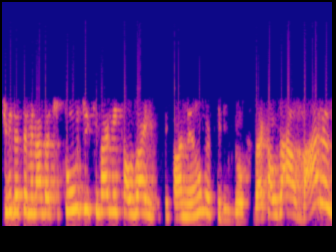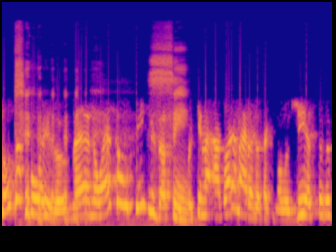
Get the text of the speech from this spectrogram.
tive determinada atitude que vai me causar isso. Você fala, não, meu querido, vai causar várias outras coisas, né? Não é tão simples assim, Sim. porque na, agora na era da tecnologia as coisas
